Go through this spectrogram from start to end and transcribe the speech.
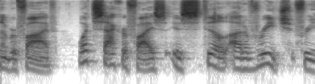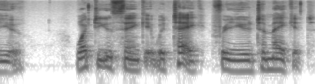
number five What sacrifice is still out of reach for you? What do you think it would take for you to make it?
